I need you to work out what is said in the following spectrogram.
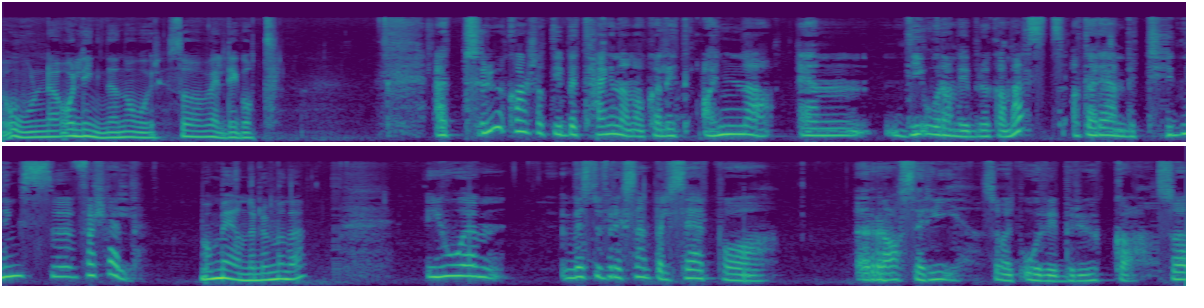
ordene og lignende ord så veldig godt? Jeg tror kanskje at de betegner noe litt annet enn de ordene vi bruker mest. At det er en betydningsforskjell. Hva mener du med det? Jo, hvis du f.eks. ser på raseri som et ord vi bruker, så,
